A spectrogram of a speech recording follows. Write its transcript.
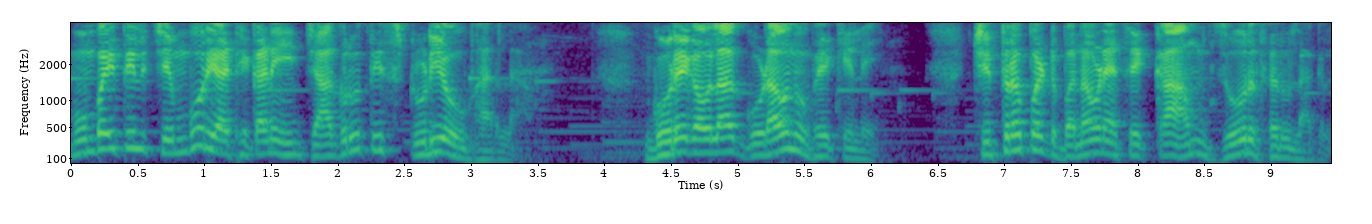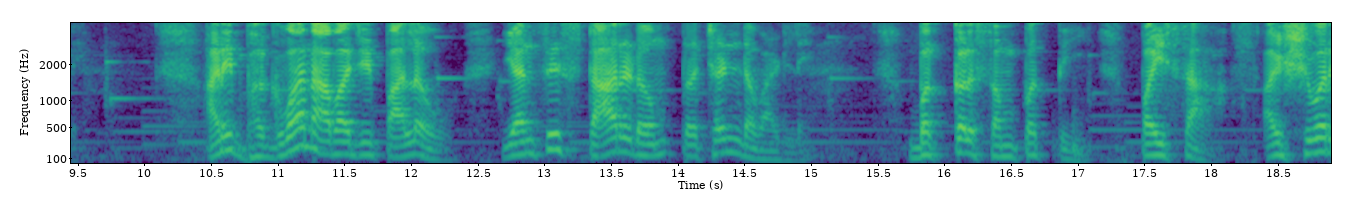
मुंबईतील चेंबूर या ठिकाणी जागृती स्टुडिओ उभारला. गोरेगावला गोडाऊन उभे केले. चित्रपट बनवण्याचे काम जोर धरू लागले. आणि भगवान आबाजी पालव यांचे स्टारडम प्रचंड वाढले. बक्कळ संपत्ती पैसा ऐश्वर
